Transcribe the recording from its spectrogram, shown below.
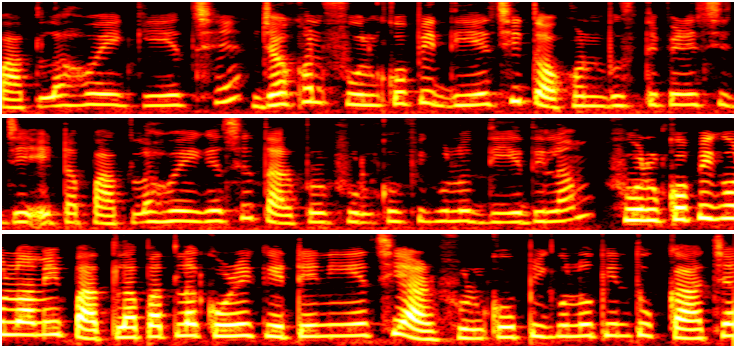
পাতলা হয়ে গিয়েছে। যখন ফুলকপি দিয়েছি, তখন বুঝতে পেরেছি যে এটা পাতলা হয়ে গেছে, তারপর ফুলকপিগুলো দিয়ে দিলাম। ফুলকপিগুলো আমি পাতলা পাতলা করে কেটে নিয়েছি, আর ফুলকপিগুলো কিন্তু কাঁচা,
